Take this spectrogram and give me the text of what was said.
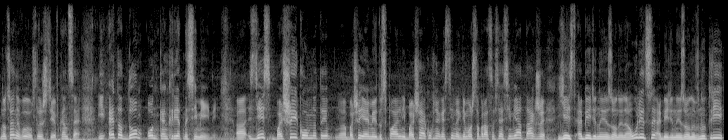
но цены вы услышите в конце. И этот дом, он конкретно семейный. А, Здесь большие комнаты, большие, я имею в виду спальни, большая кухня-гостиная, где может собраться вся семья. Также есть обеденные зоны на улице, обеденные зоны внутри.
